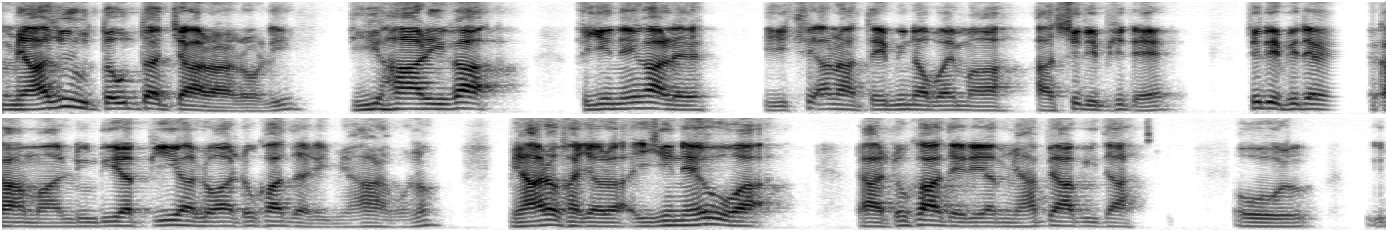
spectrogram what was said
အများစုသုံးသက်ကြတာတော့လीဒီဟာတွေကအရင်တည်းကလည်းဒီစစ်အာဏာသိမ်းပြီးနောက်ပိုင်းမှာစစ်တွေဖြစ်တယ်စစ်တွေဖြစ်တဲ့အခါမှာလူတွေကပြေးရလောဒုက္ခတွေများတာပေါ့နော်များတော့ခါကျတော့အရင်တည်းကဒါဒုက္ခတွေကများပြပြီးသားဟိုလူ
